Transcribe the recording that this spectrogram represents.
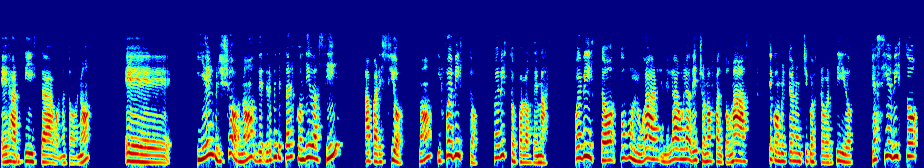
es artista, bueno, todo, ¿no? Eh, y él brilló, ¿no? de repente estar escondido así, apareció. ¿no? Y fue visto, fue visto por los demás, fue visto, tuvo un lugar en el aula, de hecho no faltó más, se convirtió en un chico extrovertido, y así he visto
